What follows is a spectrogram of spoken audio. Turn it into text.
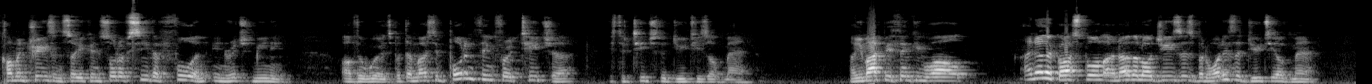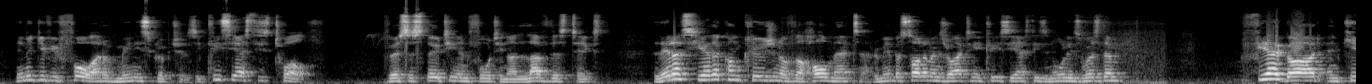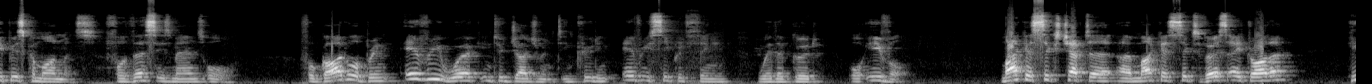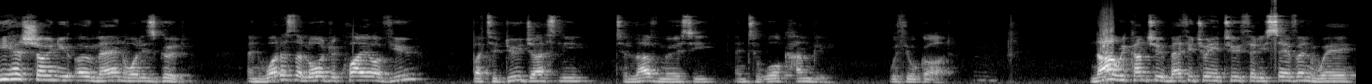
commentaries, and so you can sort of see the full and enriched meaning of the words. But the most important thing for a teacher is to teach the duties of man. Now you might be thinking, well, I know the gospel, I know the Lord Jesus, but what is the duty of man? Let me give you four out of many scriptures. Ecclesiastes 12, verses 13 and 14. I love this text. Let us hear the conclusion of the whole matter. Remember, Solomon's writing Ecclesiastes in all his wisdom. Fear God and keep his commandments, for this is man's all. For God will bring every work into judgment, including every secret thing, whether good or evil. Micah 6 chapter uh, Micah 6 verse 8 rather He has shown you O man what is good and what does the Lord require of you but to do justly to love mercy and to walk humbly with your God. Now we come to Matthew 22 37, where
